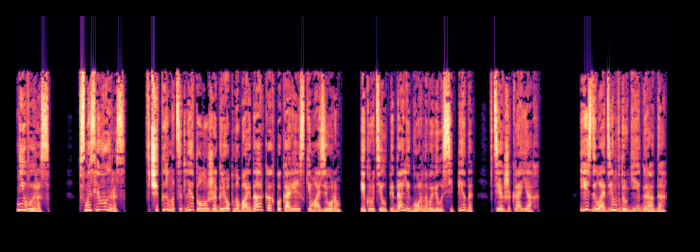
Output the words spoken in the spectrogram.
Не вырос. В смысле вырос. В 14 лет он уже греб на байдарках по Карельским озерам и крутил педали горного велосипеда в тех же краях. Ездил один в другие города,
